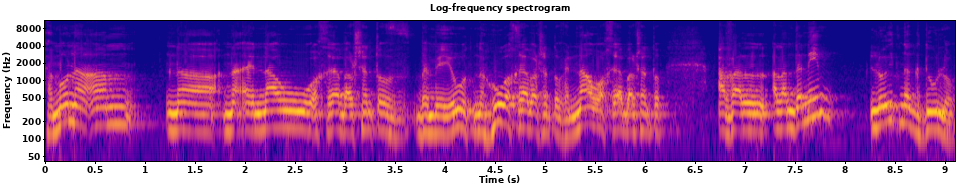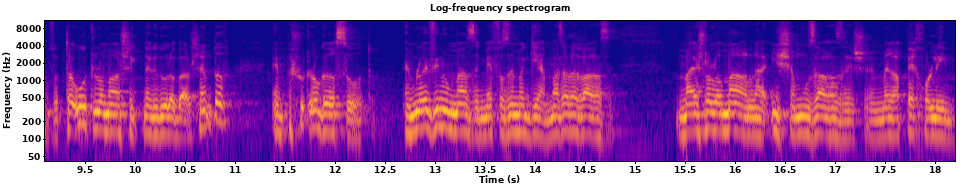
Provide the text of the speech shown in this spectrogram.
המון העם נע, נע, נעו אחרי הבעל שם טוב במהירות, נהו אחרי הבעל שם טוב ונעו אחרי הבעל שם טוב, אבל הלמדנים לא התנגדו לו, זו טעות לומר שהתנגדו לבעל שם טוב, הם פשוט לא גרסו אותו. הם לא הבינו מה זה, מאיפה זה מגיע, מה זה הדבר הזה. מה יש לו לומר לאיש המוזר הזה שמרפא חולים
